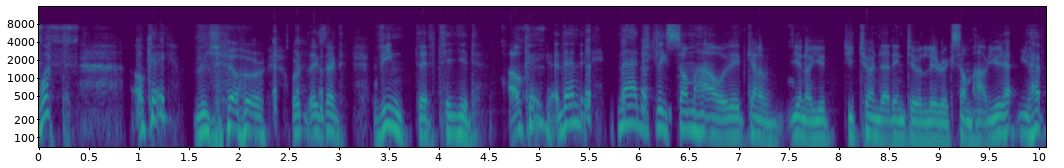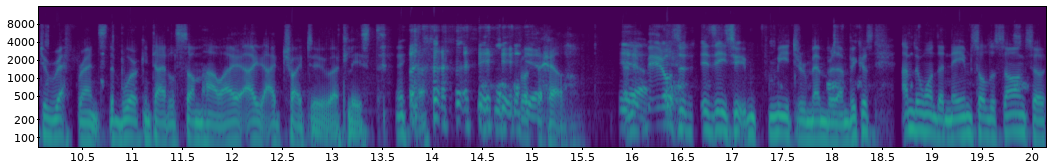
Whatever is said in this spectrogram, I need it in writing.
What? Okay. Or, or it's like vintertid. Okay. And then magically somehow it kind of you know you you turn that into a lyric somehow. You ha- you have to reference the working title somehow. I I, I try to at least. Yeah. what the hell Yeah. it, it also is easy for me to remember them because I'm the one that names all the songs. So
